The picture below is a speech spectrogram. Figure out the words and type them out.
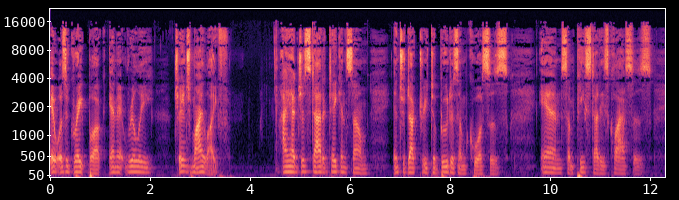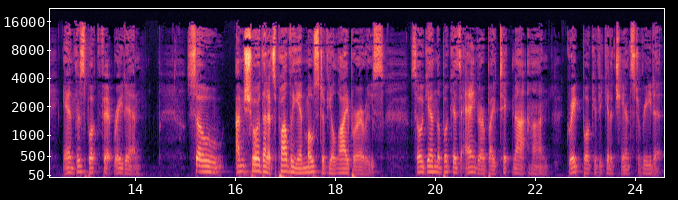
It was a great book and it really changed my life. I had just started taking some introductory to Buddhism courses and some peace studies classes, and this book fit right in. So I'm sure that it's probably in most of your libraries. So again, the book is Anger by Thich Nhat Hanh. Great book if you get a chance to read it.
